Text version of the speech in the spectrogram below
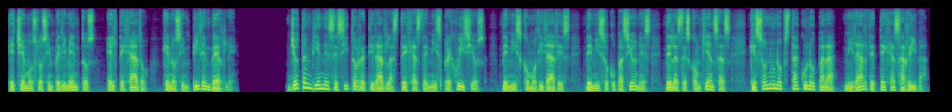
echemos los impedimentos, el tejado, que nos impiden verle. Yo también necesito retirar las tejas de mis prejuicios, de mis comodidades, de mis ocupaciones, de las desconfianzas, que son un obstáculo para mirar de tejas arriba.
